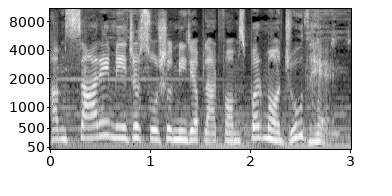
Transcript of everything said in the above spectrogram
हम सारे मेजर सोशल मीडिया प्लेटफॉर्म पर मौजूद हैं।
